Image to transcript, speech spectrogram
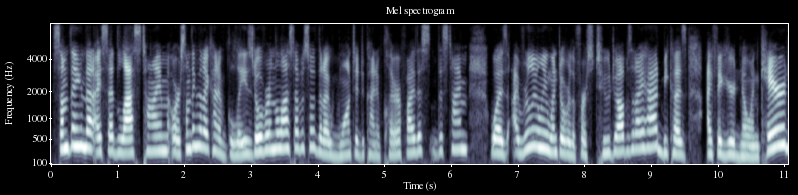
Something that I said last time, or something that I kind of glazed over in the last episode that I wanted to kind of clarify this this time was I really only went over the first two jobs that I had because I figured no one cared.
